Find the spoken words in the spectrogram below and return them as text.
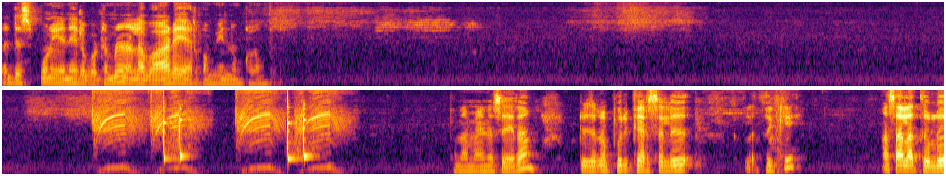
ரெண்டு ஸ்பூன் எண்ணெயில் போட்டோம்னா நல்லா வாடையாக இருக்கும் மீன் குழம்பு. நம்ம என்ன செய்கிறோம் இதெல்லாம் புரிக்கரைசல் எல்லாம் தூக்கி மசாலாத்தூள்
